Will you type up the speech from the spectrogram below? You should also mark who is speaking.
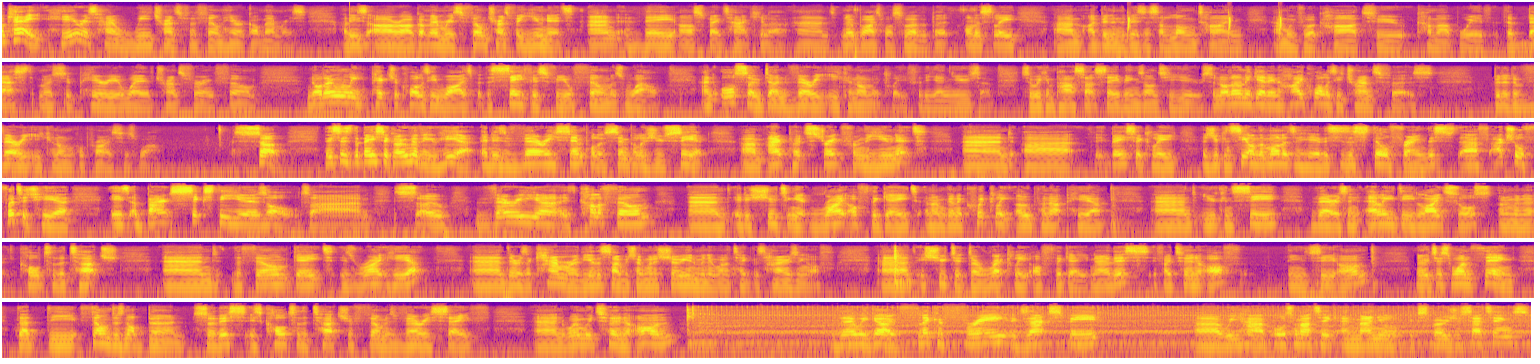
Speaker 1: Okay, here is how we transfer film here at Got Memories. Uh, these are our Got Memories film transfer units, and they are spectacular and no bias whatsoever. But honestly, um, I've been in the business a long time, and we've worked hard to come up with the best, most superior way of transferring film not only picture quality wise, but the safest for your film as well. And also done very economically for the end user. So we can pass that savings on to you. So not only getting high quality transfers, but at a very economical price as well. So, this is the basic overview here. It is very simple, as simple as you see it. Um, output straight from the unit. And uh, basically, as you can see on the monitor here, this is a still frame. This uh, actual footage here is about 60 years old. Um, so very, uh, it's color film and it is shooting it right off the gate. And I'm going to quickly open up here and you can see there is an LED light source. I'm going to call to the touch and the film gate is right here and there is a camera the other side which I'm going to show you in a minute when I take this housing off and it shoots it directly off the gate. Now this, if I turn it off and you see on, Notice one thing, that the film does not burn. So this is cold to the touch, your film is very safe. And when we turn it on, there we go, flicker free, exact speed. Uh, we have automatic and manual exposure settings.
